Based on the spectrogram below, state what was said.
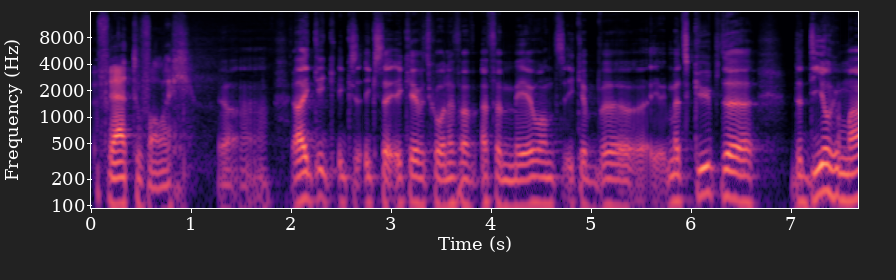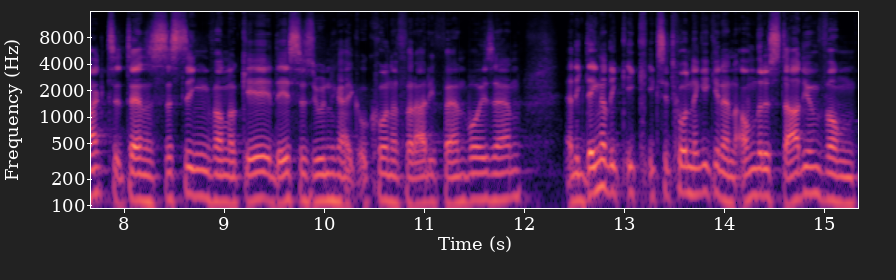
vrij toevallig. Ja, ja. ik, ik, ik, ik, ik geef het gewoon even, even mee, want ik heb eh, met Cube de, de deal gemaakt tijdens de testing van oké, deze seizoen ga ik ook gewoon een Ferrari-fanboy zijn. En ik denk dat ik, ik, ik zit gewoon denk ik in een andere stadium van,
